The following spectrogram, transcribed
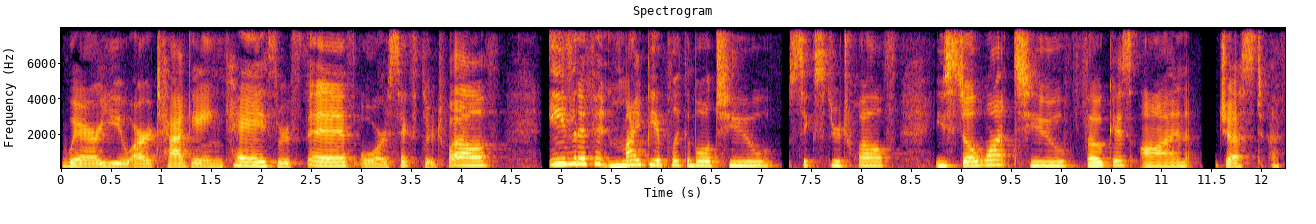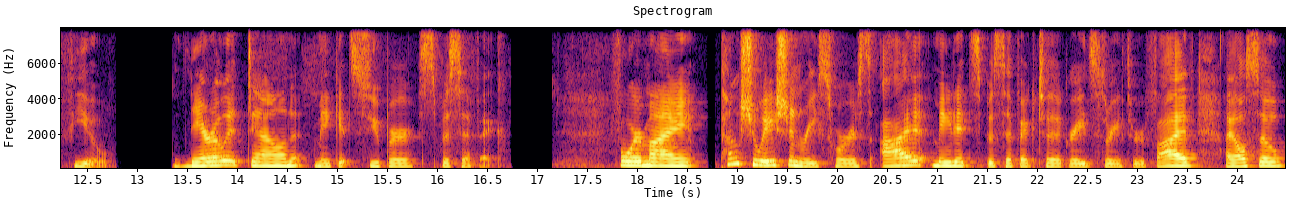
where you are tagging K through 5th or 6th through 12th. Even if it might be applicable to 6th through 12th, you still want to focus on just a few. Narrow it down, make it super specific. For my punctuation resource, I made it specific to grades three through five. I also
